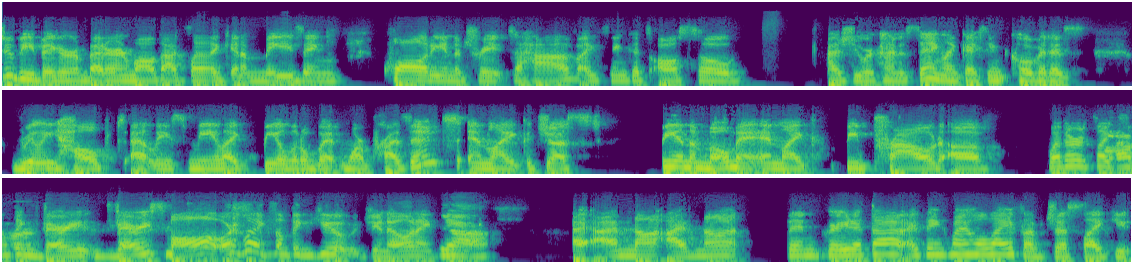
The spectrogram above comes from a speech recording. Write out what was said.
to be bigger and better. And while that's like an amazing quality and a trait to have, I think it's also, as you were kind of saying, like I think COVID has really helped at least me like be a little bit more present and like just be in the moment and like be proud of whether it's like Whatever. something very very small or like something huge you know and i think yeah. I, i'm not i've not been great at that i think my whole life of just like you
